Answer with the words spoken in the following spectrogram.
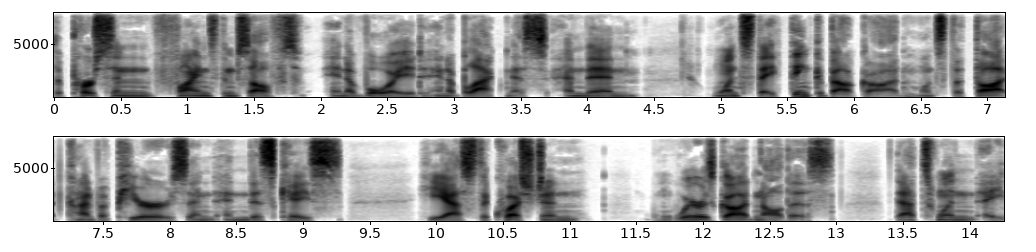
the person finds themselves in a void, in a blackness, and then once they think about God, once the thought kind of appears, and in this case, he asks the question, Where is God in all this? That's when a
